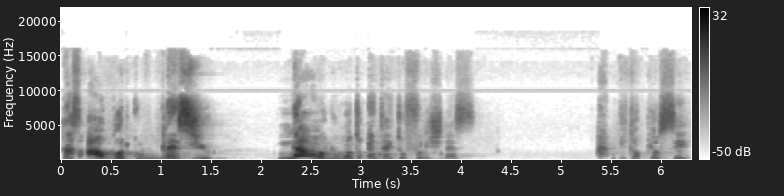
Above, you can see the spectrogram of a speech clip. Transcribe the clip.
That's how God could bless you. Now you want to enter into foolishness and eat up your seed.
